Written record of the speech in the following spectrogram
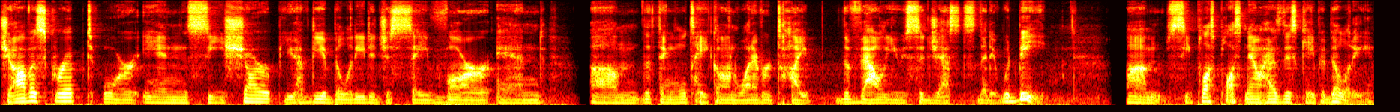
JavaScript or in C Sharp, you have the ability to just say var and um, the thing will take on whatever type the value suggests that it would be. Um, C++ now has this capability.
